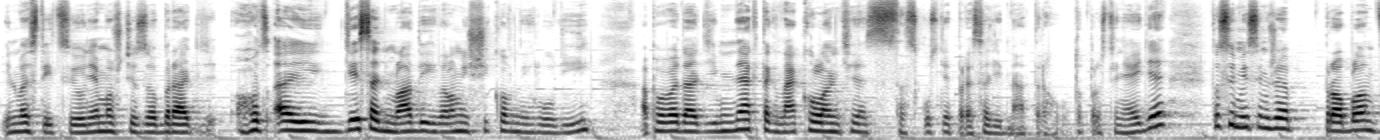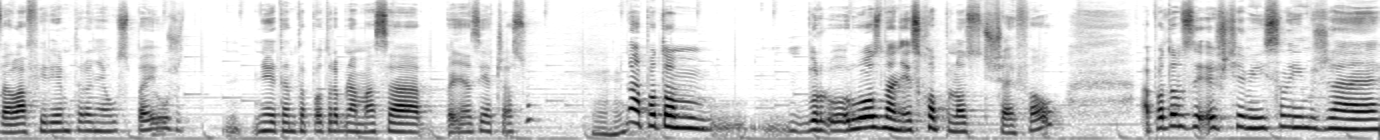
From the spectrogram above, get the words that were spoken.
investíciu. Nemôžete zobrať hoď aj 10 mladých, veľmi šikovných ľudí a povedať im nejak tak na kolente sa skúste presadiť na trhu. To proste nejde. To si myslím, že je problém veľa firiem, ktoré neúspejú, že nie je tam tá potrebná masa peňazí a času. Uh-huh. No a potom rôzna neschopnosť šéfov. A potom si ešte myslím, že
